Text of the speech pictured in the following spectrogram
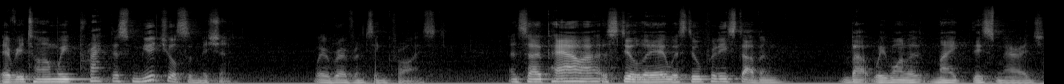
Every time we practice mutual submission, we're reverencing Christ. And so power is still there, we're still pretty stubborn, but we want to make this marriage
